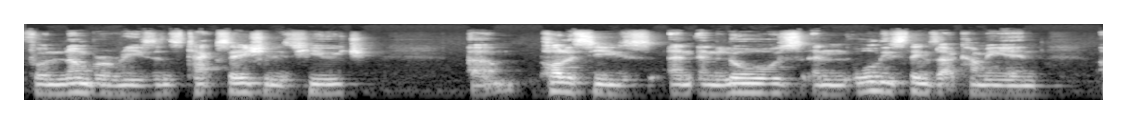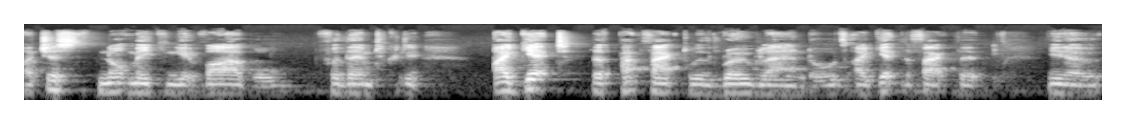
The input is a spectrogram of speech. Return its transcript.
for a number of reasons. Taxation is huge. Um, policies and, and laws and all these things that are coming in are just not making it viable for them to continue. I get the fact with rogue landlords. I get the fact that you know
